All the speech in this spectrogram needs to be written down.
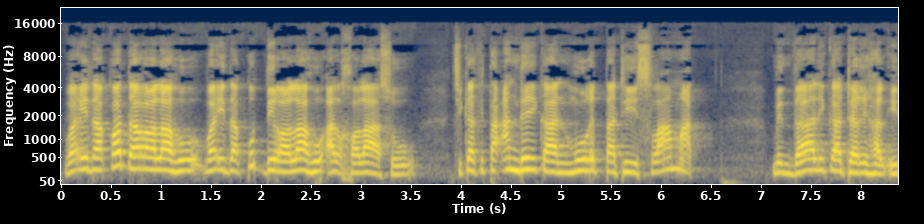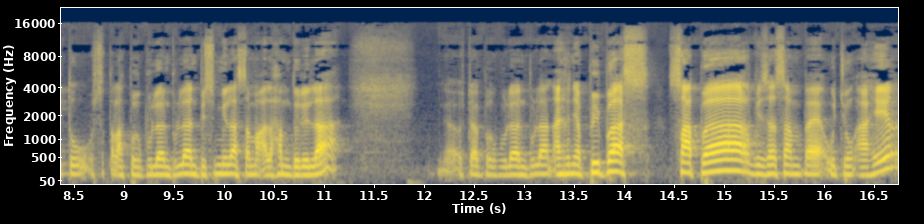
Wa idza qadara lahu wa idza qaddara al khalasu jika kita andaikan murid tadi selamat mendalika dari hal itu setelah berbulan-bulan bismillah sama alhamdulillah ya sudah berbulan-bulan akhirnya bebas sabar bisa sampai ujung akhir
